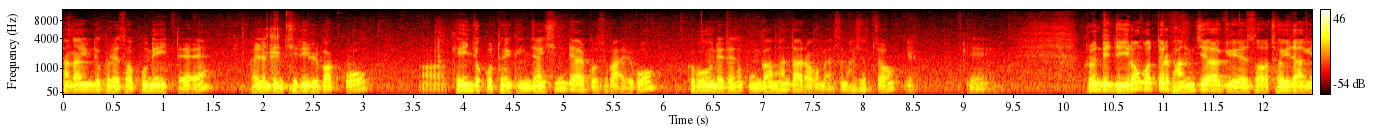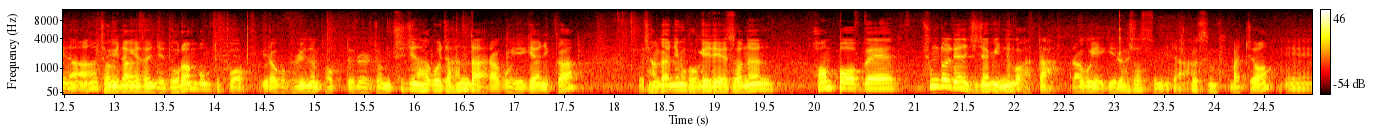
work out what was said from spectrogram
장관님도 그래서 본회의 때 관련된 질의를 받고 어, 개인적 고통이 굉장히 심대할 것으로 알고 그 부분에 대해서 공감한다라고 말씀하셨죠. 예. 예. 그런데 이제 이런 것들을 방지하기 위해서 저희 당이나 정의당에서 이제 노란봉투법이라고 불리는 법들을 좀 추진하고자 한다라고 얘기하니까 장관님은 거기에 대해서는 헌법에 충돌되는 지점이 있는 것 같다라고 얘기를 하셨습니다. 그렇습니다. 맞죠? 예.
